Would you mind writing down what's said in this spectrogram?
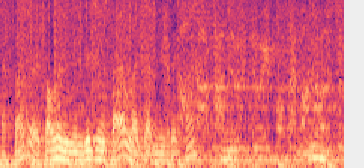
That's all. It's all in the indigenous style, like that music, huh? That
